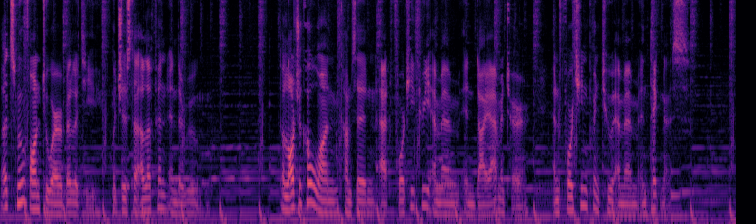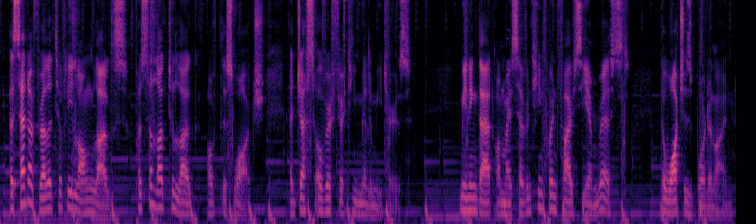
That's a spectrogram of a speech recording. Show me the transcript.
Let's move on to wearability, which is the elephant in the room. The logical 1 comes in at 43mm in diameter and 14.2mm in thickness. A set of relatively long lugs puts the lug to lug of this watch at just over 50mm, meaning that on my 17.5 cm wrist, the watch is borderline.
